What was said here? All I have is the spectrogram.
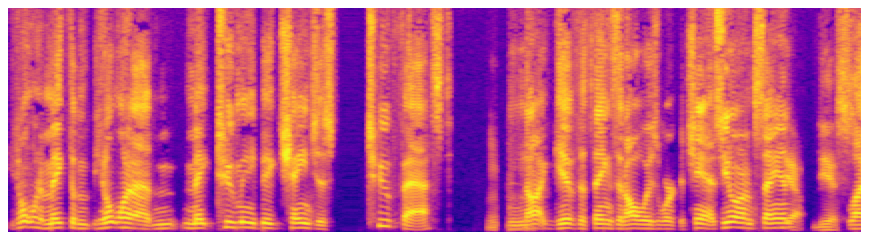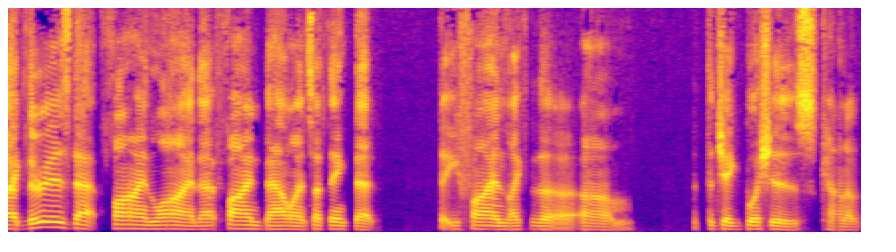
you don't want to make them. You don't want to make too many big changes too fast. Mhm. Not give the things that always work a chance. You know what I'm saying? Yeah. Yes. like there is that fine line that fine balance i think that that you find like the um the jake bushes kind of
